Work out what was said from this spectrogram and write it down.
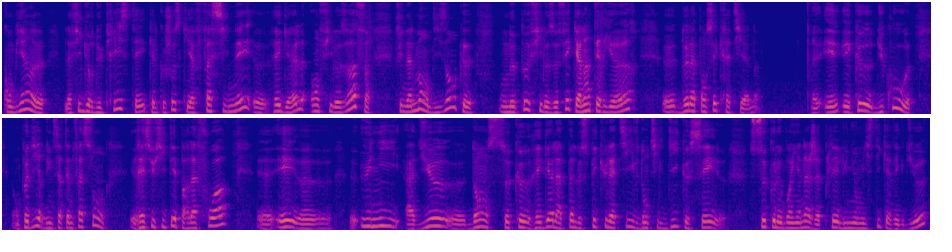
combien euh, la figure du Christ est quelque chose qui a fasciné euh, Hegel en philosophe, finalement en disant que on ne peut philosopher qu'à l'intérieur euh, de la pensée chrétienne. Et, que du coup, on peut dire d'une certaine façon, ressuscité par la foi et uni à Dieu dans ce que Hegel appelle le spéculatif, dont il dit que c'est ce que le Moyen Âge appelait l'union mystique avec Dieu,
